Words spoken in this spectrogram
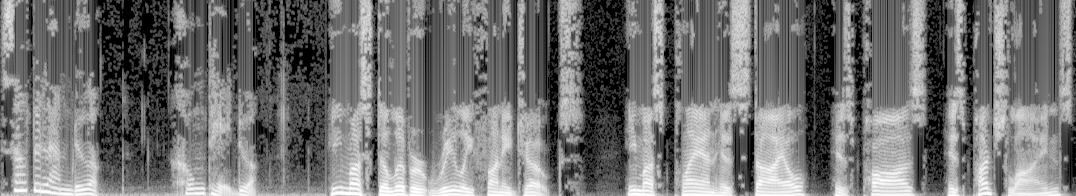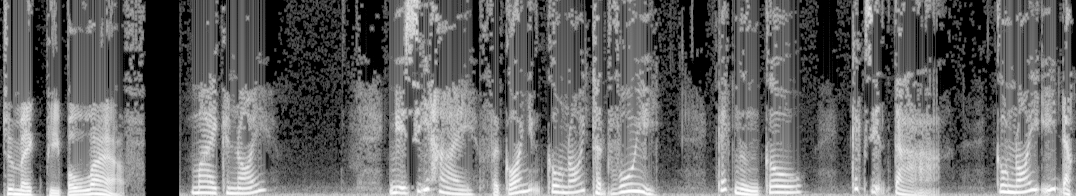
Sao tôi làm được? Không thể được. He must deliver really funny jokes. He must plan his style, his pause, his punchlines to make people laugh. Mike nói, nghệ sĩ hài phải có những câu nói thật vui, cách ngừng câu, cách diễn tả, câu nói ý đặc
